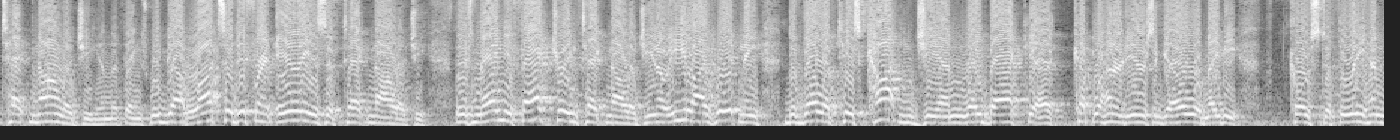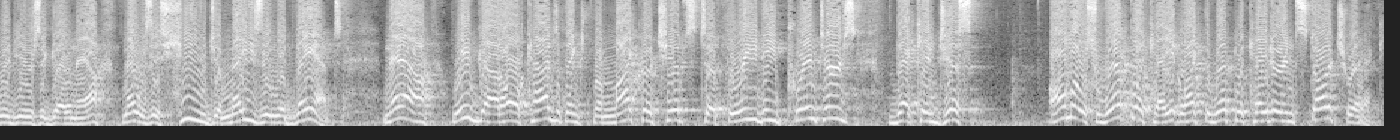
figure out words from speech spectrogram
technology and the things. We've got lots of different areas of technology. There's manufacturing technology. You know, Eli Whitney developed his cotton gin way back a couple of hundred years ago, or maybe close to 300 years ago now. And that was this huge, amazing advance. Now, we've got all kinds of things from microchips to 3D printers that can just almost replicate like the replicator in Star Trek.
